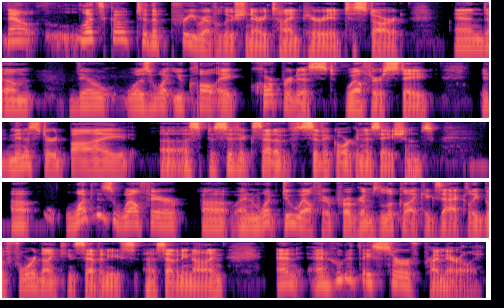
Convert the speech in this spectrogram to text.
Now, let's go to the pre revolutionary time period to start. And um, there was what you call a corporatist welfare state administered by uh, a specific set of civic organizations. Uh, what does welfare uh, and what do welfare programs look like exactly before 1979? Uh, and, and who did they serve primarily?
